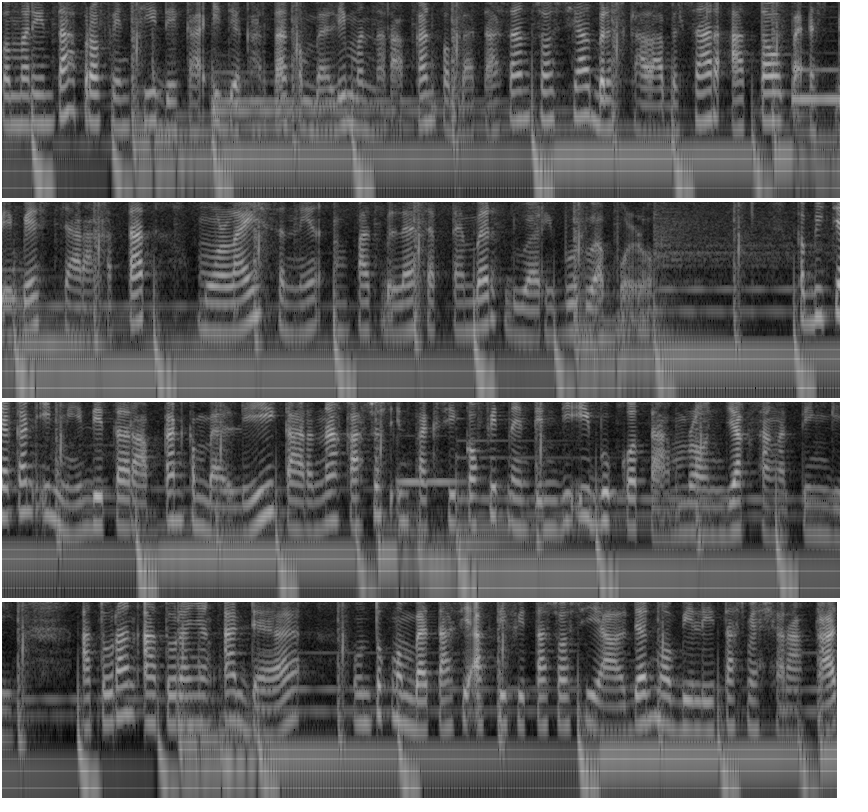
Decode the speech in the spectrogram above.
pemerintah Provinsi DKI Jakarta kembali menerapkan pembatasan sosial berskala besar atau PSBB secara ketat mulai Senin 14 September 2020. Kebijakan ini diterapkan kembali karena kasus infeksi COVID-19 di ibu kota melonjak sangat tinggi. Aturan-aturan yang ada untuk membatasi aktivitas sosial dan mobilitas masyarakat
